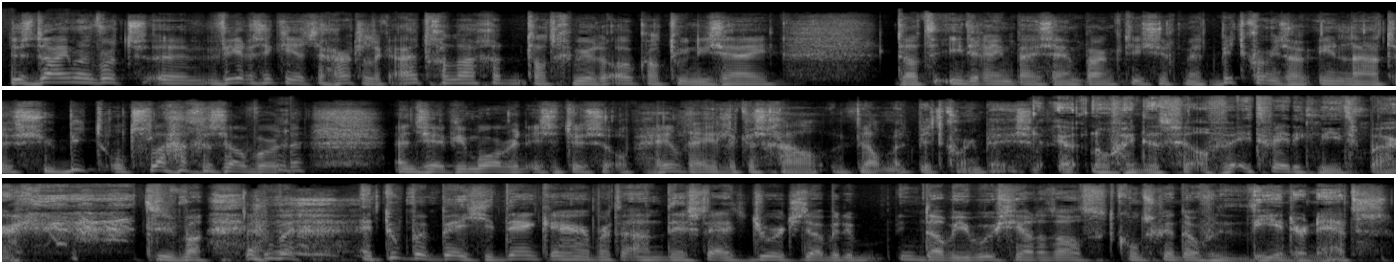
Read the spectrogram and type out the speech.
Dus Diamond wordt uh, weer eens een keertje hartelijk uitgelachen. Dat gebeurde ook al toen hij zei dat iedereen bij zijn bank die zich met bitcoin zou inlaten, subiet ontslagen zou worden. en JP Morgan is intussen op heel redelijke schaal wel met bitcoin bezig. Ja, nog hij dat zelf weet, weet ik niet. Maar het, is het, doet me, het doet me een beetje denken, Herbert, aan destijds George W. Bush. Die had het altijd consequent over de internet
